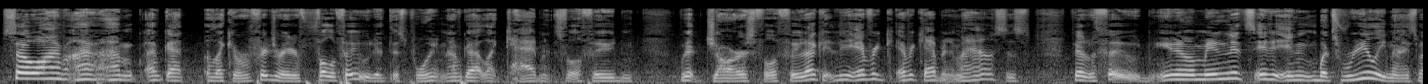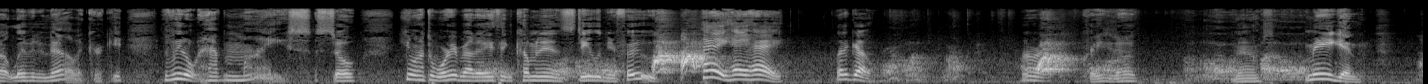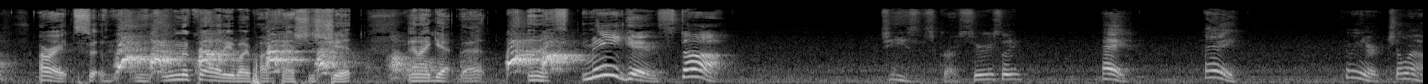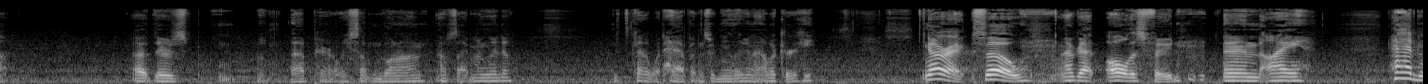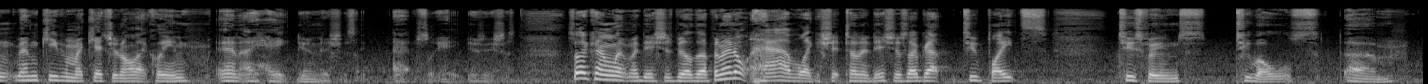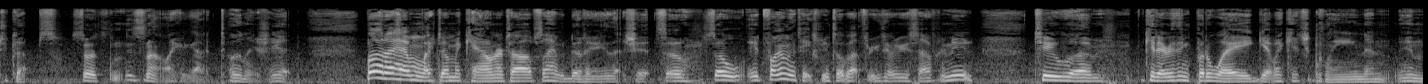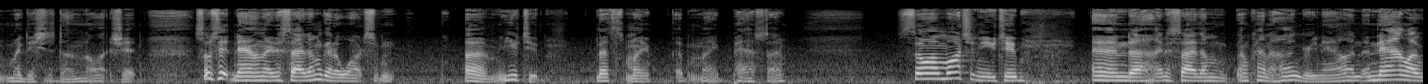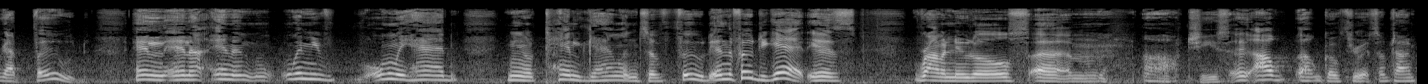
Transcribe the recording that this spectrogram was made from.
So I'm, I'm, I'm, I've got like a refrigerator full of food at this point, and I've got like cabinets full of food, and we got jars full of food. I could, every every cabinet in my house is filled with food. You know, I mean, it's it. And what's really nice about living in Albuquerque is we don't have mice, so you don't have to worry about anything coming in and stealing your food. Hey, hey, hey, let it go. All right, crazy dog. Megan. All right, so and the quality of my podcast is shit, and I get that. And it's Megan, stop. Jesus Christ, seriously? Hey, hey, come here, chill out. Uh, there's apparently something going on outside my window. It's kind of what happens when you live in Albuquerque. All right, so I've got all this food, and I hadn't been keeping my kitchen all that clean, and I hate doing dishes. I absolutely hate doing dishes. So I kind of let my dishes build up, and I don't have like a shit ton of dishes. I've got two plates, two spoons, two bowls, um, two cups. So it's it's not like I got a ton of shit. But I haven't wiped down my countertops. I haven't done any of that shit. So so it finally takes me until about three thirty this afternoon to um, get everything put away, get my kitchen clean, and, and my dishes done and all that shit. So I sit down and I decide I'm gonna watch some um, YouTube. That's my uh, my pastime. So I'm watching YouTube, and uh, I decide I'm I'm kind of hungry now, and, and now I've got food, and and uh, and when you've only had you know ten gallons of food, and the food you get is ramen noodles. Um, oh, jeez, I'll I'll go through it sometime.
